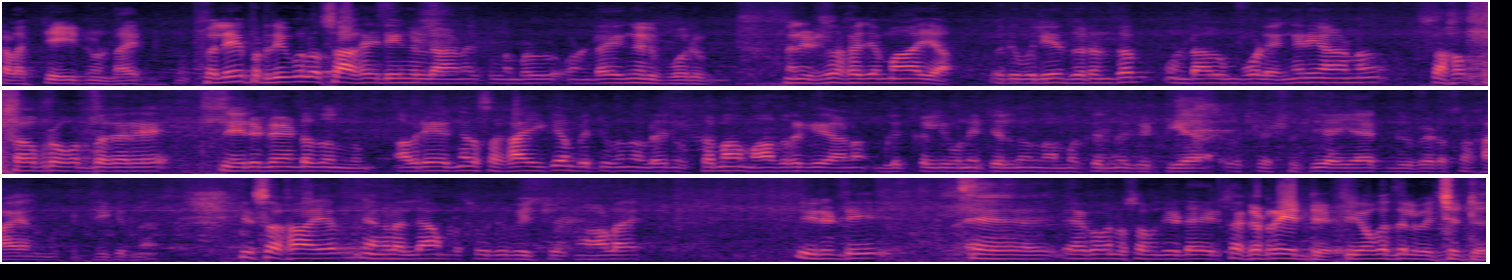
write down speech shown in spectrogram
കളക്ട് ചെയ്തിട്ടുണ്ടായിരുന്നു. വലിയ പ്രതികൂല സാഹചര്യങ്ങളിലാണ് നമ്മൾ ഉണ്ടായെങ്കിൽ പോലും മനുഷ്യസഹജമായ ഒരു വലിയ ദുരന്തം ഉണ്ടാകുമ്പോൾ എങ്ങനെയാണ് സഹ സഹപ്രവർത്തകരെ നേരിടേണ്ടതെന്നും അവരെ എങ്ങനെ സഹായിക്കാൻ പറ്റുമെന്നുള്ളതിന് ഉത്തമ മാതൃകയാണ് ഉളിക്കൽ യൂണിറ്റിൽ നിന്ന് നമുക്ക് ഇന്ന് കിട്ടിയ ഒരു ലക്ഷത്തി അയ്യായിരം രൂപയുടെ സഹായം നമുക്ക് കിട്ടിയിരിക്കുന്നത്. ഈ സഹായം ഞങ്ങളെല്ലാം കൂടെ സൂചിപ്പിച്ചു നാളെ ഇരിട്ടി ഏകോപന സമിതിയുടെ സെക്രട്ടേറിയറ്റ് യോഗത്തിൽ വെച്ചിട്ട്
